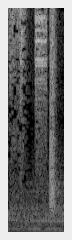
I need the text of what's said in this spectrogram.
Thank you.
